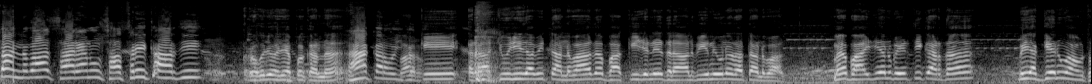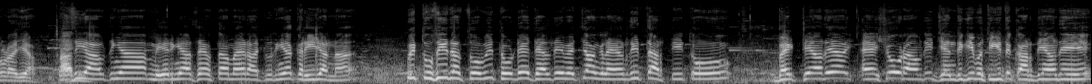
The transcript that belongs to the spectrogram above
ਧੰਨਵਾਦ ਸਾਰਿਆਂ ਨੂੰ ਸਤਿ ਸ੍ਰੀ ਅਕਾਲ ਜੀ। ਰੁਕ ਜਾਓ ਹਜੇ ਆਪਾਂ ਕਰਨਾ। ਹੈ। ਹਾਂ ਕਰੋ ਜੀ ਕਰੋ। ਬਾਕੀ ਰਾਜੂ ਜੀ ਦਾ ਵੀ ਧੰਨਵਾਦ ਬਾਕੀ ਜਿਹਨੇ ਦਲਾਲ ਵੀਰ ਨੇ ਉਹਨਾਂ ਦਾ ਧੰਨਵਾਦ। ਮੈਂ ਭਾਈ ਜੀਆਂ ਨੂੰ ਬੇਨਤੀ ਕਰਦਾ ਵੀ ਅੱਗੇ ਨੂੰ ਆਓ ਥੋੜਾ ਜਿਹਾ। ਅਸੀਂ ਆਪਦੀਆਂ ਮੇਰੀਆਂ ਸਿਫਤਾਂ ਮੈਂ ਰਾਜੂ ਦੀਆਂ ਕਰੀ ਜਾਣਾ ਵੀ ਤੁਸੀਂ ਦੱਸੋ ਵੀ ਤੁਹਾਡੇ ਦਿਲ ਦੇ ਵਿੱਚ ਇੰਗਲੈਂਡ ਦੀ ਧਰਤੀ ਤੋਂ ਬੈਠਿਆਂ ਦੇ ਐਸ਼ੋ ਆਰਾਮ ਦੀ ਜ਼ਿੰਦਗੀ ਬਤੀਤ ਕਰਦਿਆਂ ਦੇ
